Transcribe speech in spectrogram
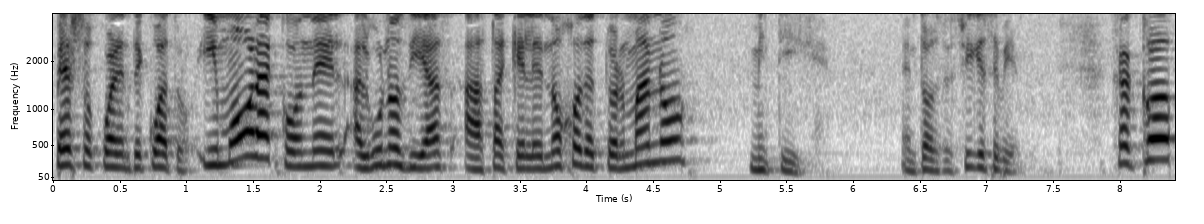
Verso 44. Y mora con él algunos días hasta que el enojo de tu hermano mitigue. Entonces, fíjese bien. Jacob,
